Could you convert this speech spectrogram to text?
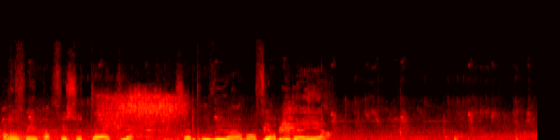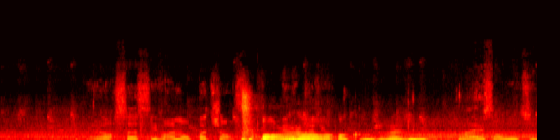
parfait, parfait ce tacle. Ça pouvait vraiment faire but derrière. Alors ça, c'est vraiment pas de chance. Oh là là, oh je vais. Ouais, sans doute une...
